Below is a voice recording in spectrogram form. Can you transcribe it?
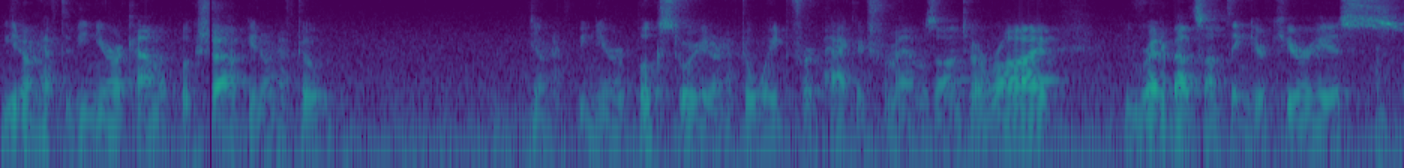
you don't have to be near a comic book shop. You don't have to. You don't have to be near a bookstore. You don't have to wait for a package from Amazon to arrive. You've read about something. You're curious.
